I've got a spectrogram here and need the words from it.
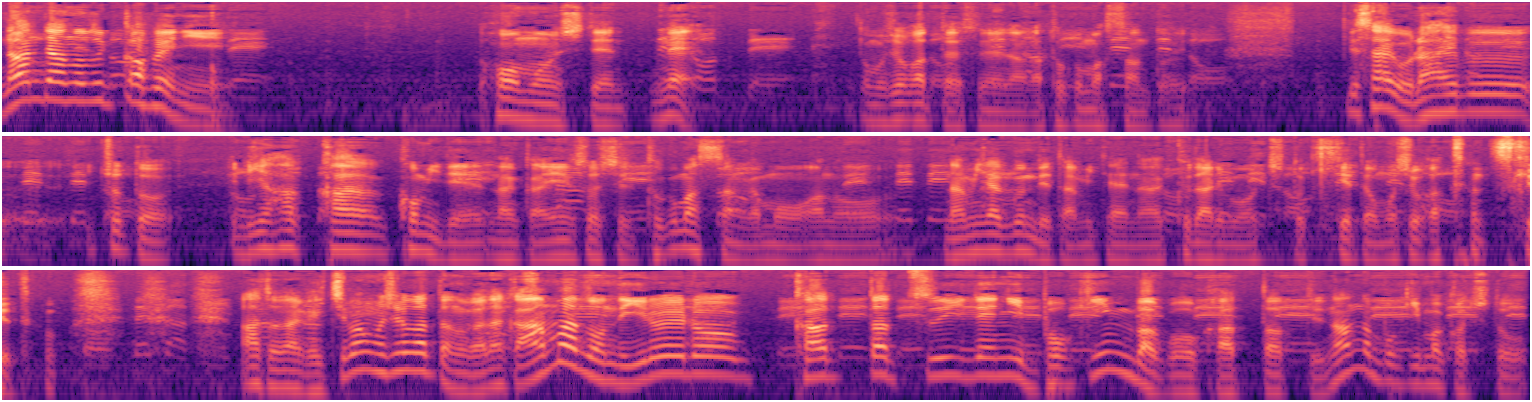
なんであの時カフェに訪問してね、面白かったですね、なんか徳松さんと。で、最後ライブ、ちょっと、リハカ込みでなんか演奏して、徳松さんがもう、あの、涙ぐんでたみたいなくだりもちょっと聞けて面白かったんですけど、あとなんか一番面白かったのが、なんかアマゾンでいろいろ買ったついでに募金箱を買ったっていう、何の募金箱かちょっ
